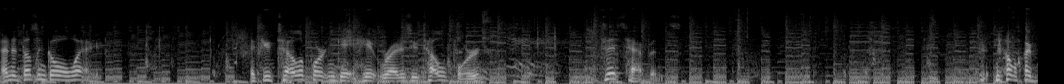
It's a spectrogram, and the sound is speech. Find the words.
And it doesn't go away. If you teleport and get hit right as you teleport, this happens. Now I'm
